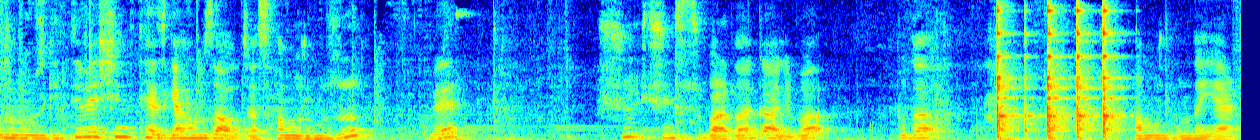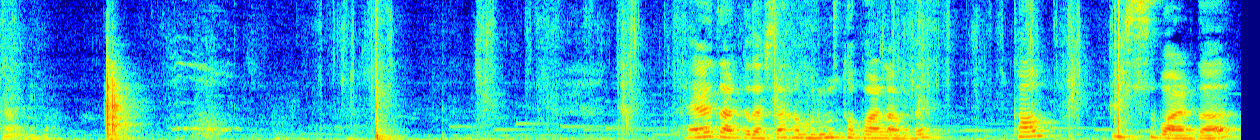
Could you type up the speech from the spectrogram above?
unumuz gitti ve şimdi tezgahımıza alacağız hamurumuzu ve şu üçüncü su bardağı galiba bu da hamur bunda yer galiba. Evet arkadaşlar hamurumuz toparlandı. Tam 3 su bardağı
